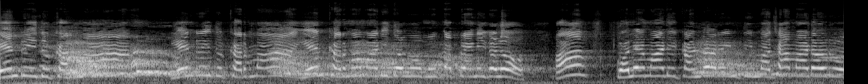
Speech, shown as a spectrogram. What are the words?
ಏನ್ರಿ ಇದು ಕರ್ಮ ಏನ್ರಿ ಇದು ಕರ್ಮ ಏನ್ ಕರ್ಮ ಮಾಡಿದವು ಮೂಕ ಪ್ರಾಣಿಗಳು ಆ ಕೊಲೆ ಮಾಡಿ ಕಂಡೋರ್ ಹೆಂಡತಿ ಮಜಾ ಮಾಡೋರು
